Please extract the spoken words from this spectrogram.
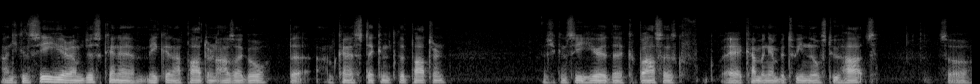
And you can see here I'm just kind of making a pattern as I go, but I'm kind of sticking to the pattern. As you can see here, the Cabasa is uh, coming in between those two hats. So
